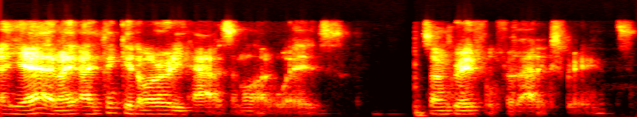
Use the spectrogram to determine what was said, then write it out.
Uh, yeah, and I, I think it already has in a lot of ways. So I'm grateful for that experience.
